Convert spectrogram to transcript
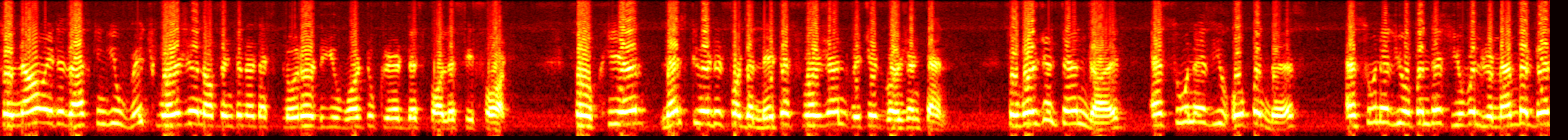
So now it is asking you which version of Internet Explorer do you want to create this policy for. So here, let's create it for the latest version, which is version 10. So version 10, guys, as soon as you open this, as soon as you open this, you will remember this,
